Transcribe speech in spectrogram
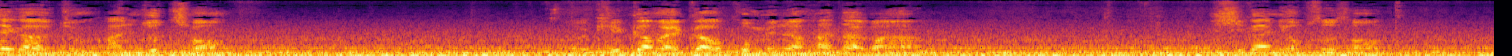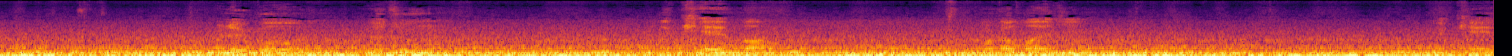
상태가 좀 안 좋죠. 어, 킬까 말까 고민을 하다가 시간이 없어서 그리고 요즘 이렇게 막 뭐라고 하지? 이렇게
